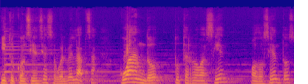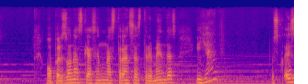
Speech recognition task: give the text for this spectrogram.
Y tu conciencia se vuelve lapsa cuando tú te robas 100 o 200, o personas que hacen unas tranzas tremendas y ya, pues es,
